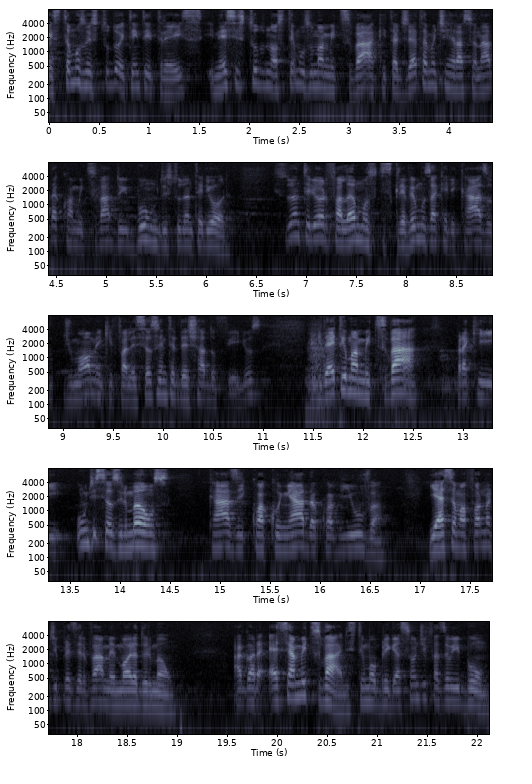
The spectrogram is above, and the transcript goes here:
estamos no estudo 83 e nesse estudo nós temos uma mitzvah que está diretamente relacionada com a mitzvah do Ibum do estudo anterior. No estudo anterior falamos, descrevemos aquele caso de um homem que faleceu sem ter deixado filhos e daí tem uma mitzvah para que um de seus irmãos case com a cunhada, com a viúva. E essa é uma forma de preservar a memória do irmão. Agora, essa é a mitzvah, eles têm uma obrigação de fazer o Ibum.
